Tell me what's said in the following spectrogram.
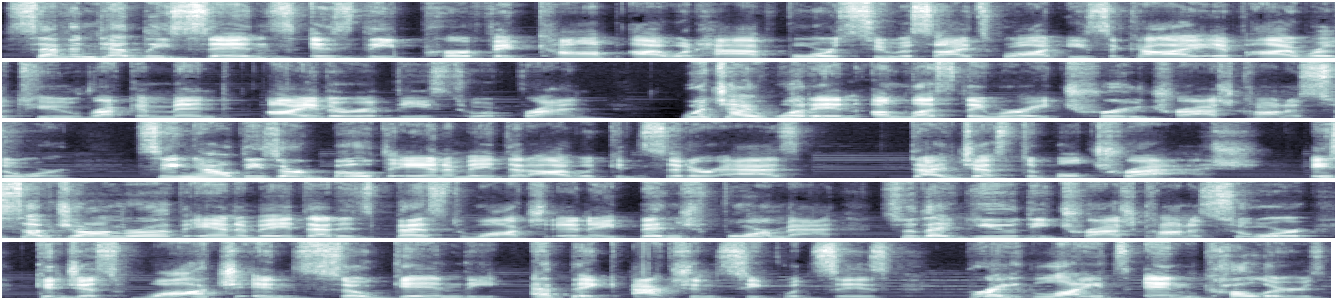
Seven Deadly Sins is the perfect comp I would have for Suicide Squad Isekai if I were to recommend either of these to a friend, which I wouldn't unless they were a true trash connoisseur, seeing how these are both anime that I would consider as digestible trash. A subgenre of anime that is best watched in a binge format so that you, the trash connoisseur, can just watch and soak in the epic action sequences, bright lights, and colors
